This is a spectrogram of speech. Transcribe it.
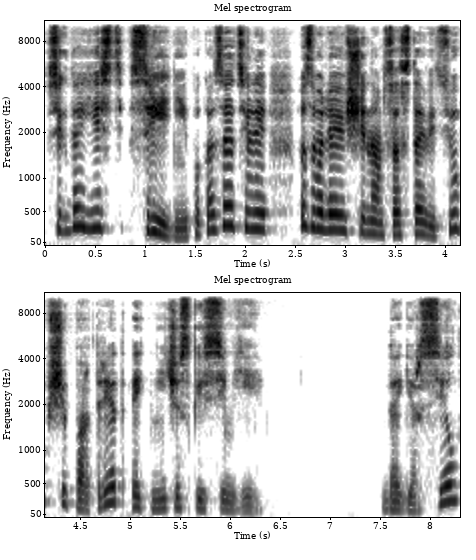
всегда есть средние показатели, позволяющие нам составить общий портрет этнической семьи. Дагер сел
